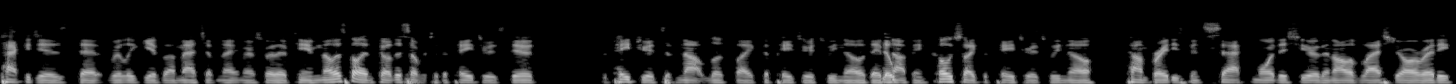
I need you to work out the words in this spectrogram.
packages that really give uh, matchup nightmares for their team. Now let's go ahead and throw this over to the Patriots, dude. The Patriots have not looked like the Patriots we know. They've Nope. not been coached like the Patriots we know. Tom Brady's been sacked more this year than all of last year already.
